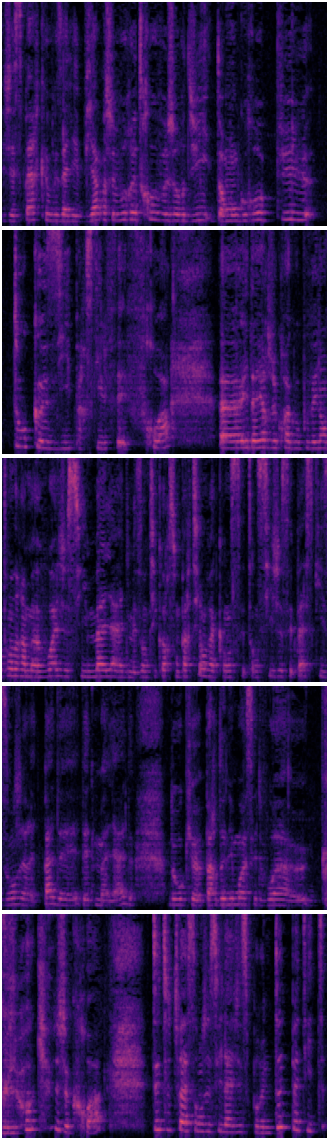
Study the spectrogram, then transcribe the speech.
j'espère que vous allez bien. Je vous retrouve aujourd'hui dans mon gros pull tout cosy parce qu'il fait froid. Euh, et d'ailleurs, je crois que vous pouvez l'entendre à ma voix, je suis malade. Mes anticorps sont partis en vacances ces temps-ci, je sais pas ce qu'ils ont, j'arrête pas d'être malade. Donc, euh, pardonnez-moi cette voix euh, glauque, je crois. De toute façon, je suis là juste pour une toute petite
